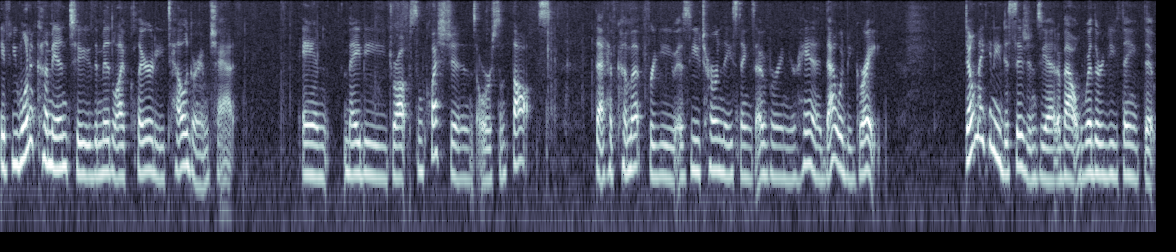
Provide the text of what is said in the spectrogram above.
If you want to come into the Midlife Clarity Telegram chat and maybe drop some questions or some thoughts that have come up for you as you turn these things over in your head, that would be great. Don't make any decisions yet about whether you think that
